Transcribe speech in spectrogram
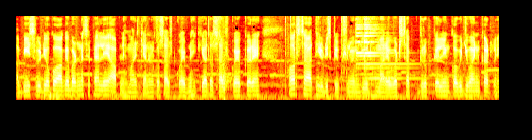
ابھی اس ویڈیو کو آگے بڑھنے سے پہلے آپ نے ہمارے چینل کو سبسکرائب نہیں کیا تو سبسکرائب کریں اور ساتھ ہی ڈسکرپشن میں موجود ہمارے واٹس ایپ گروپ کے لنک کو بھی جوائن کر لیں۔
